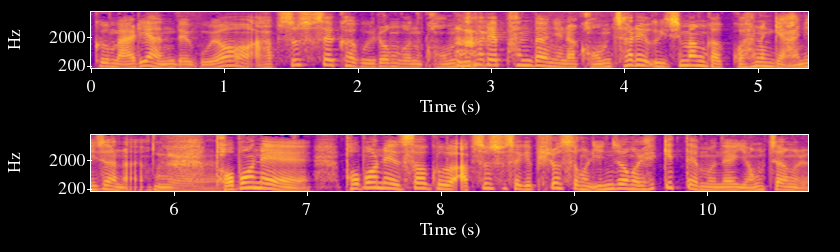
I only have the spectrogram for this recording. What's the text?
그 말이 안 되고요. 압수수색하고 이런 건 검찰의 판단이나 검찰의 의지만 갖고 하는 게 아니잖아요. 네. 법원에 법원에서 그 압수수색의 필요성을 인정을 했기 때문에 영장을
